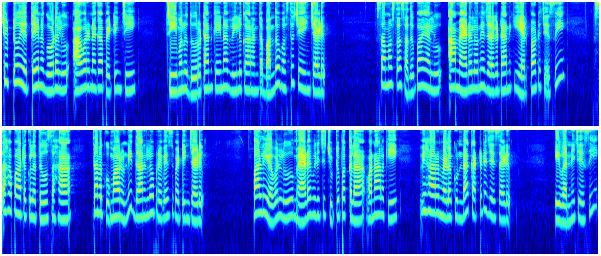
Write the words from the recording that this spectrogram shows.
చుట్టూ ఎత్తైన గోడలు ఆవరణగా పెట్టించి చీమలు దూరటానికైనా వీలు కానంత బందోబస్తు చేయించాడు. సమస్త సదుపాయాలు ఆ మేడలోనే జరగటానికి ఏర్పాటు చేసి సహపాఠకులతో సహా తన కుమారుణ్ణి దానిలో ప్రవేశపెట్టించాడు. వాళ్ళు ఎవళ్ళు మేడ విడిచి చుట్టుపక్కల వనాలకి విహారం వెళ్ళకుండా కట్టడి చేశాడు. ఇవన్నీ చేసి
